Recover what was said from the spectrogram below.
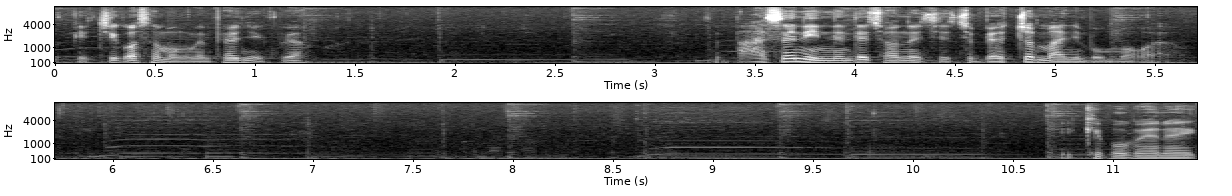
이렇게 찍어서 먹는 편이고요. 맛은 있는데 저는 이제 몇점 많이 못 먹어요. 이렇게 보면은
